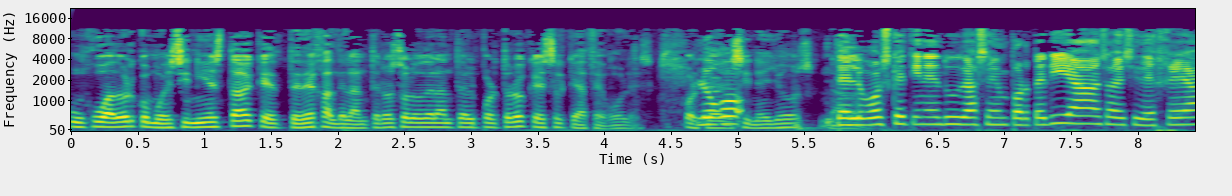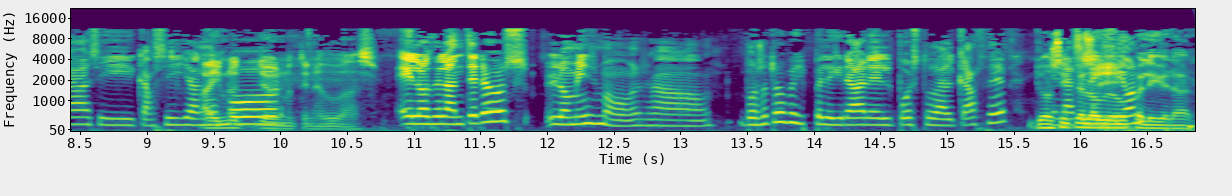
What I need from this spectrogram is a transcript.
un jugador como es Iniesta que te deja al delantero solo delante del portero que es el que hace goles, porque Luego, sin ellos nada. Del Bosque tiene dudas en portería, ¿sabes? Si De Gea, si Casillas Ahí no, yo no tiene dudas. En los delanteros, lo mismo. O sea, ¿vosotros veis peligrar el puesto de Alcácer? Yo en sí la que lo veo peligrar.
